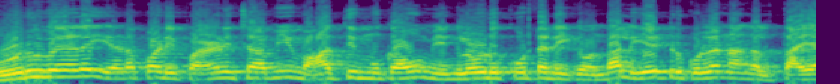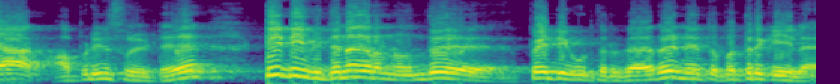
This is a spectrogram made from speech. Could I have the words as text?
ஒருவேளை எடப்பாடி பழனிசாமியும் அதிமுகவும் எங்களோடு கூட்டணிக்கு வந்தால் ஏற்றுக்கொள்ள நாங்கள் தயார் அப்படின்னு சொல்லிட்டு டிடிவி தினகரன் வந்து பேட்டி கொடுத்திருக்காரு நேற்று பத்திரிகையில.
